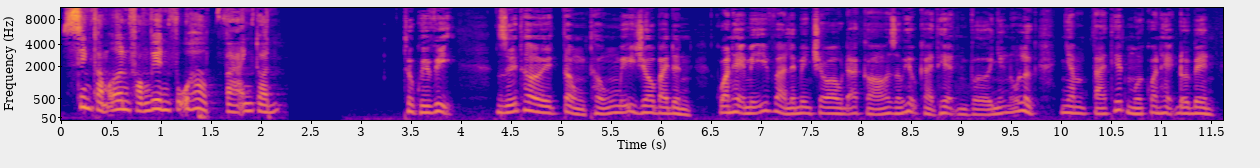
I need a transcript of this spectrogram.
Xin cảm ơn phóng viên Vũ Hợp và anh Tuấn. Thưa quý vị, dưới thời Tổng thống Mỹ Joe Biden, quan hệ Mỹ và Liên minh châu Âu đã có dấu hiệu cải thiện với những nỗ lực nhằm tái thiết mối quan hệ đôi bên –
